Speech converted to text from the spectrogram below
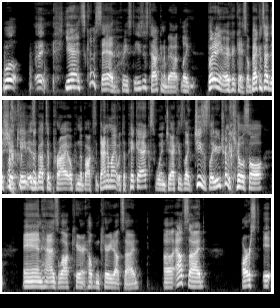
Well, uh, yeah, it's kind of sad. What he's, he's just talking about like. But anyway, okay, okay. So back inside the ship, Kate is about to pry open the box of dynamite with a pickaxe when Jack is like, "Jesus, lady, you're trying to kill us all," and has Locke car- help him carry it outside. Uh, outside, Arzt i-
